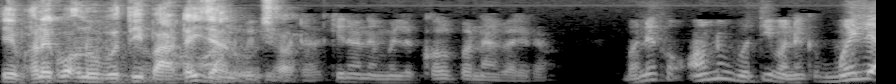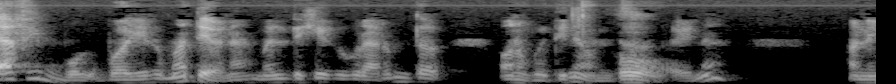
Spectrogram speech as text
ए भनेको अनुभूतिबाटै जानुहुन्छ। किनभने मैले कल्पना गरेर भनेको अनुभूति भनेको मैले आफै भोगेको मात्रै होइन। मैले देखेको कुराहरू पनि त अनुभूति नै हुन्छ। होइन? अनि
